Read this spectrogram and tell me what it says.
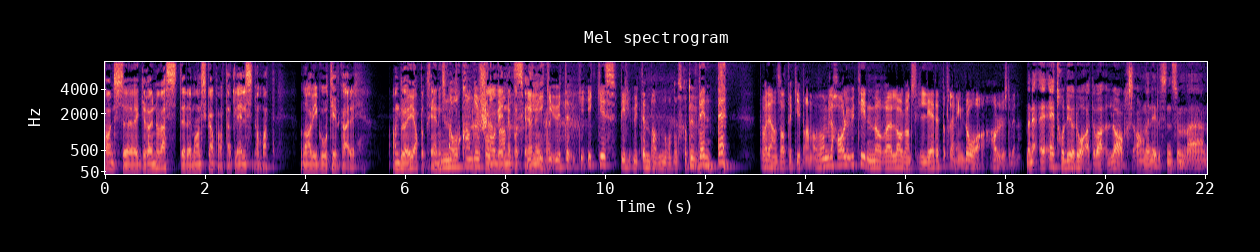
hans uh, grønnvestede mannskap har tatt ledelsen om at nå har vi god tid, hva er det? Han drøyer på treningsfeltet Nå kan du for å vinne på Spill trening. ikke, ute, ikke, ikke spill ut en ball nå, nå skal du vente! Det var det han sa til keeperen. Altså, han ville hale ut tiden når eh, laget hans ledet på trening. Da har du lyst til å vinne. Men jeg, jeg trodde jo da at det var Lars Arne Nilsen som eh,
